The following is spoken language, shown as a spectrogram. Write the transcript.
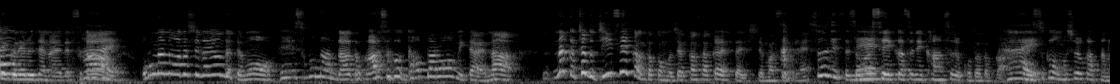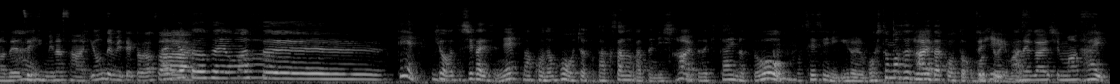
来てくれるじゃないですか。はい。女の私が読んでても、えー、そうなんだとか、あすごい頑張ろうみたいな、なんかちょっと人生観とかも若干書かれてたりしてますよね。そうですそのね生活に関することとか、はい。すごい面白かったので、はい。ぜひ皆さん読んでみてください。ありがとうございます。で、今日私がですね、まあ、この本をちょっとたくさんの方に知っていただきたいのと、はい先生にいろいろご質問させていただこうと思ぜひおっております。願いします。はい、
